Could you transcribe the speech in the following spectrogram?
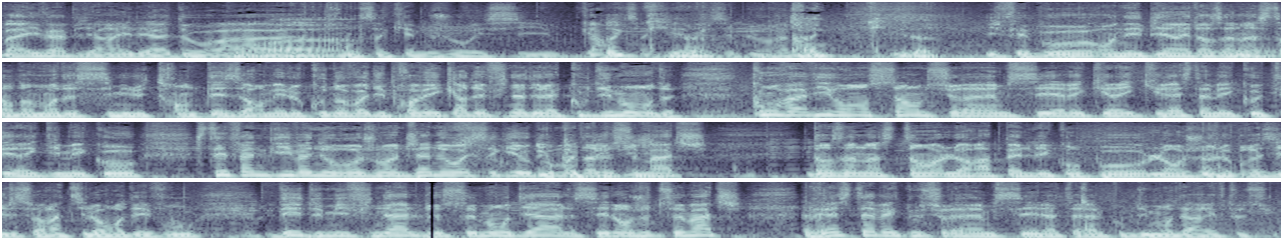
Bah il va bien, il est à Doha, euh, 35e jour ici, ou 45e, Tranquille. je sais plus vraiment. Tranquille. Il fait beau, on est bien et dans un instant, dans moins de 6 minutes 30 désormais, le coup d'envoi du premier quart de finale de la Coupe du Monde qu'on va vivre ensemble sur RMC avec Eric qui reste à mes côtés, Eric Dimeco. Stéphane Guy va nous rejoindre, Jano Assegui au commentaire de ce match. Dans un instant, le rappel des compos, l'enjeu, le Brésil sera-t-il au rendez-vous des demi-finales de ce mondial? C'est l'enjeu de ce match. Restez avec nous sur RMC, la Coupe du Monde arrive tout de suite.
